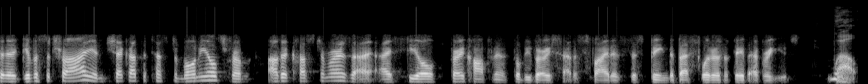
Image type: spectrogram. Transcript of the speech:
to give us a try and check out the testimonials from other customers. I, I feel very confident they'll be very satisfied as this being the best litter that they've ever used. Well,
